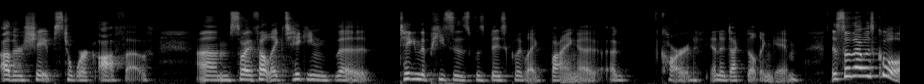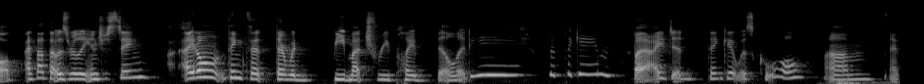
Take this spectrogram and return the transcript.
other shapes to work off of. Um, so I felt like taking the taking the pieces was basically like buying a, a card in a deck building game. So that was cool. I thought that was really interesting. I don't think that there would be much replayability with the game, but I did think it was cool. Um, I,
